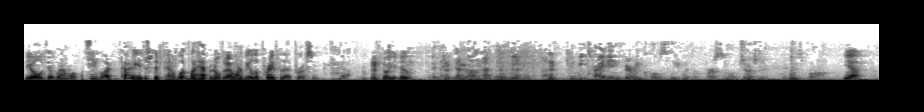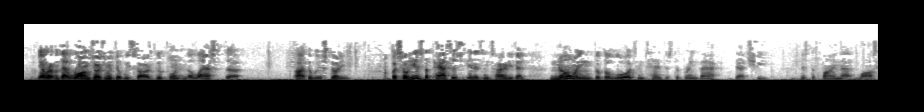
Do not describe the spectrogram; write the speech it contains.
the old. Well, well gee, well, I'm kind of interested, pal. What what happened over there? I want to be able to pray for that person. Yeah, sure you do. It can be, can be tied in very closely with a personal judgment, which is mm. wrong. Yeah. Yeah, right, with that wrong judgment that we saw, a good point in the last uh, part that we were studying. But so here's the passage in its entirety then. Knowing that the Lord's intent is to bring back that sheep, is to find that lost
